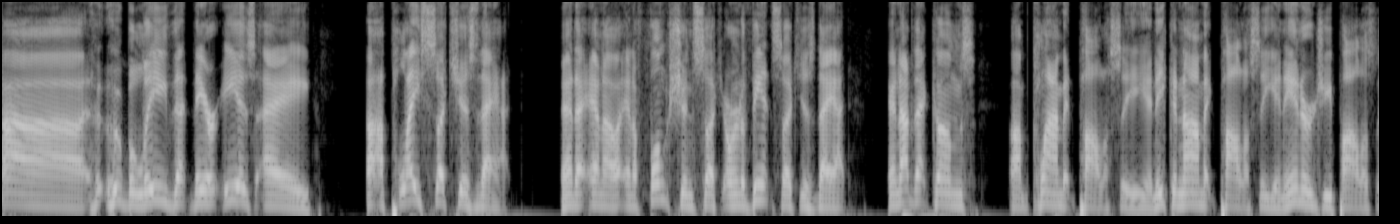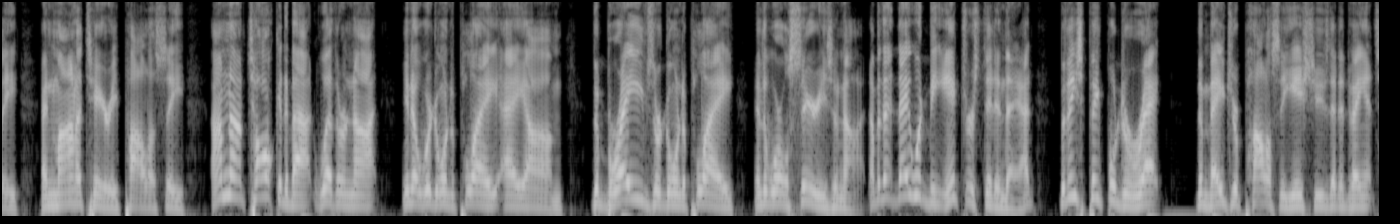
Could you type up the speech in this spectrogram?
uh, who, who believe that there is a a place such as that, and a, and a and a function such or an event such as that, and out of that comes um, climate policy and economic policy and energy policy and monetary policy. I'm not talking about whether or not you know we're going to play a um, the Braves are going to play in the World Series or not. I mean, they would be interested in that, but these people direct the major policy issues that advance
